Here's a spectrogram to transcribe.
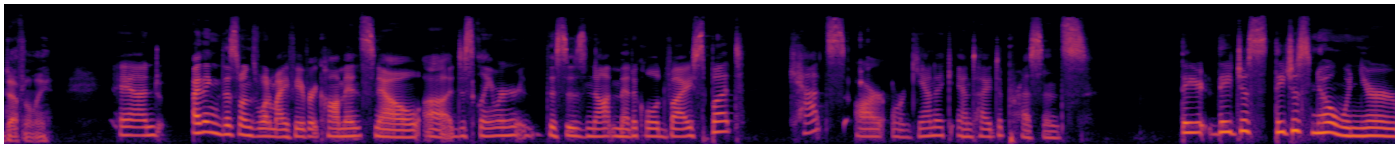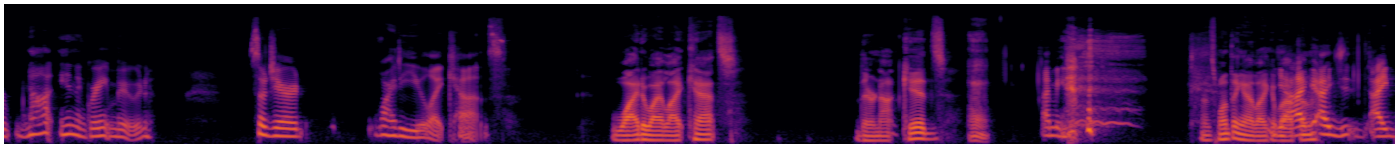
definitely. And I think this one's one of my favorite comments. Now, uh, disclaimer this is not medical advice, but cats are organic antidepressants. They they just they just know when you're not in a great mood. So Jared, why do you like cats? Why do I like cats? They're not kids. I mean, That's one thing I like yeah, about them. I, I I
